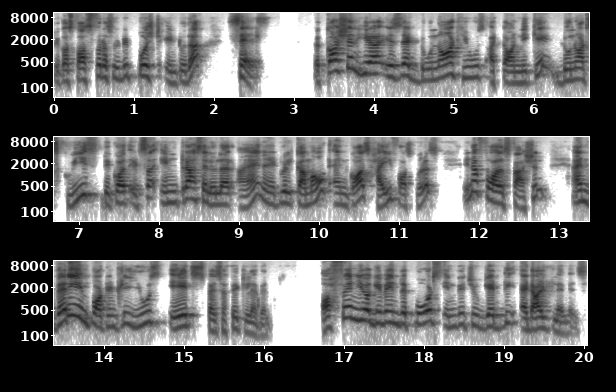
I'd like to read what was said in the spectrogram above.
because phosphorus will be pushed into the cells. The caution here is that do not use a tourniquet, do not squeeze because it's an intracellular ion and it will come out and cause high phosphorus in a false fashion. And very importantly, use age specific level. Often you're given reports in which you get the adult levels,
